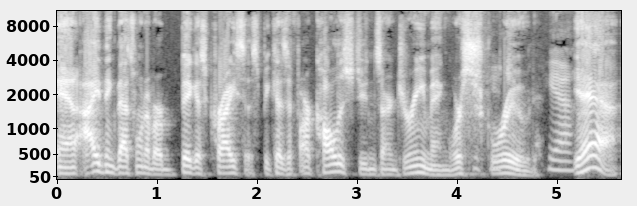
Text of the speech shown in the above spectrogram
And I think that's one of our biggest crises because if our college students aren't dreaming, we're screwed. Yeah. yeah,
